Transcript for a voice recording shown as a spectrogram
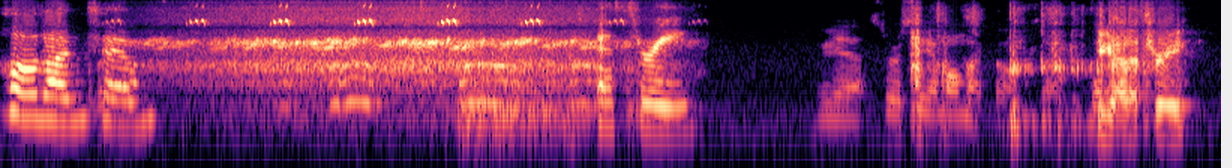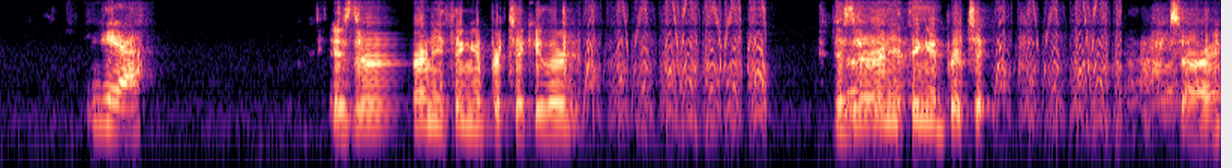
Hold on, Tim. A three. Yeah, so see, I'm on my phone. So. You got a three. Yeah. Is there anything in particular? Is there anything in particular? Sorry.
